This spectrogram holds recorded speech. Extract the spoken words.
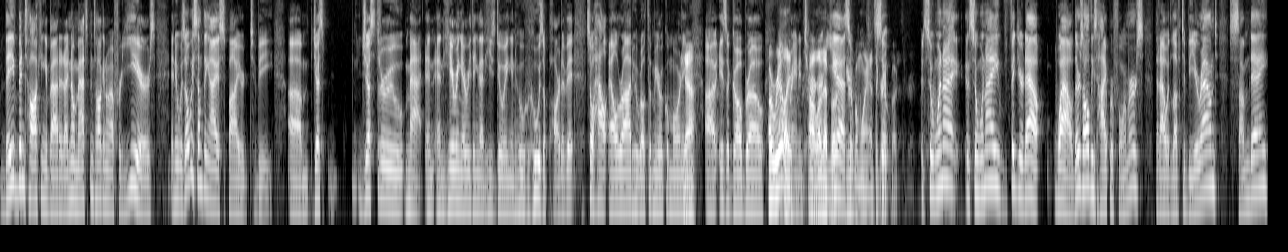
they've been talking about it. I know Matt's been talking about it for years, and it was always something I aspired to be. Um, just just through Matt and, and hearing everything that he's doing and who who is a part of it. So Hal Elrod, who wrote the Miracle Morning, yeah. uh, is a GoBro. Oh, really? Uh, Brandon Turner. Oh, I love that book. Yeah, Miracle so, Morning. That's a so, great book. So when I so when I figured out, wow, there's all these high performers that I would love to be around someday.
